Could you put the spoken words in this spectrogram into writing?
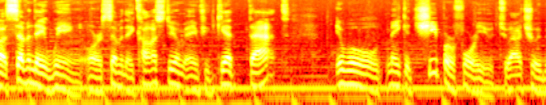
a seven day wing or a seven day costume. And if you get that, it will make it cheaper for you to actually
